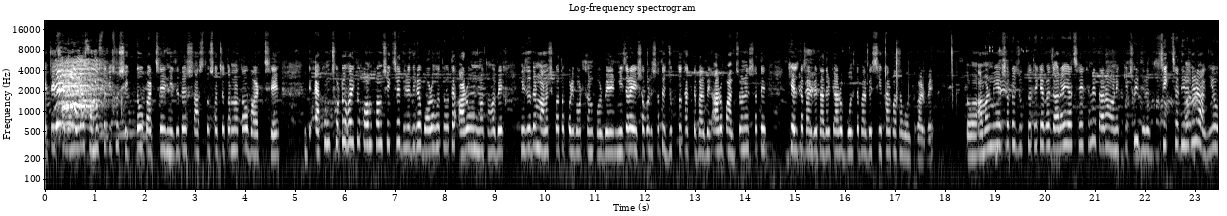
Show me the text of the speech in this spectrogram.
এতে ছেলেমেয়েরা সমস্ত কিছু শিখতেও পারছে, নিজেদের স্বাস্থ্য সচেতনতাও বাড়ছে। এখন ছোট হয়তো কম কম শিখছে, ধীরে ধীরে বড় হতে হতে আরও উন্নত হবে, নিজেদের মানসিকতা পরিবর্তন করবে, নিজেরা এই সকলের সাথে যুক্ত থাকতে পারবে আরও পাঁচজনের সাথে খেলতে পারবে, তাদেরকে আরও বলতে পারবে, শেখার কথা বলতে পারবে। তো আমার মেয়ের সাথে যুক্ত থেকে বা যারাই আছে এখানে, তারা অনেক কিছুই ধীরে, শিখছে, ধীরে ধীরে আগিয়েও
